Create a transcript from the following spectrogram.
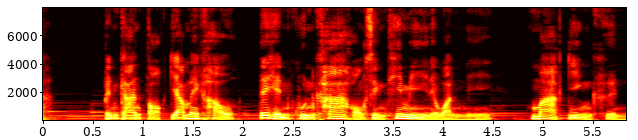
เป็นการตอกย้ำให้เขาได้เห็นคุณค่าของสิ่งที่มีในวันนี้มากยิ่งขึ้น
